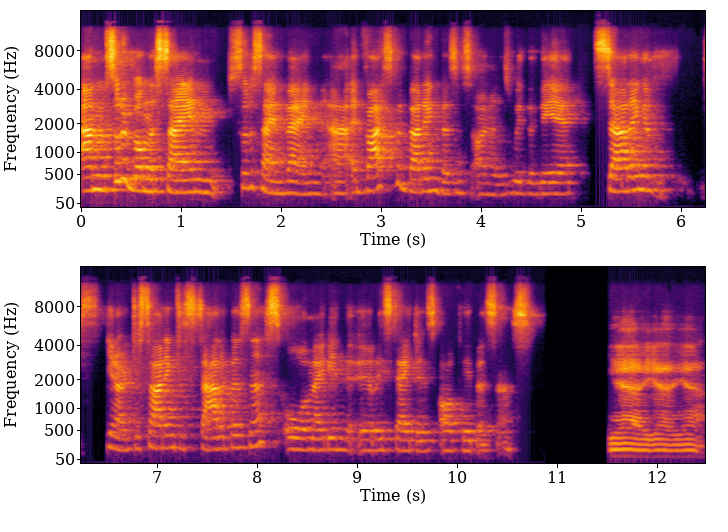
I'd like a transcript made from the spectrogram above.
Um, sort of on the same sort of same vein uh, advice for budding business owners whether they're starting a you know deciding to start a business or maybe in the early stages of their business yeah yeah yeah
